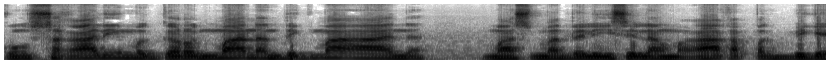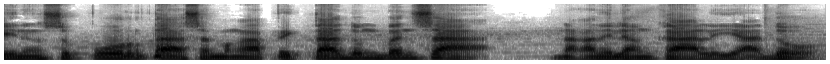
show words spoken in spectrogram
kung sakaling magkaroon man ng digmaan, mas madali silang makakapagbigay ng suporta sa mga apektadong bansa na kanilang kaalyado.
